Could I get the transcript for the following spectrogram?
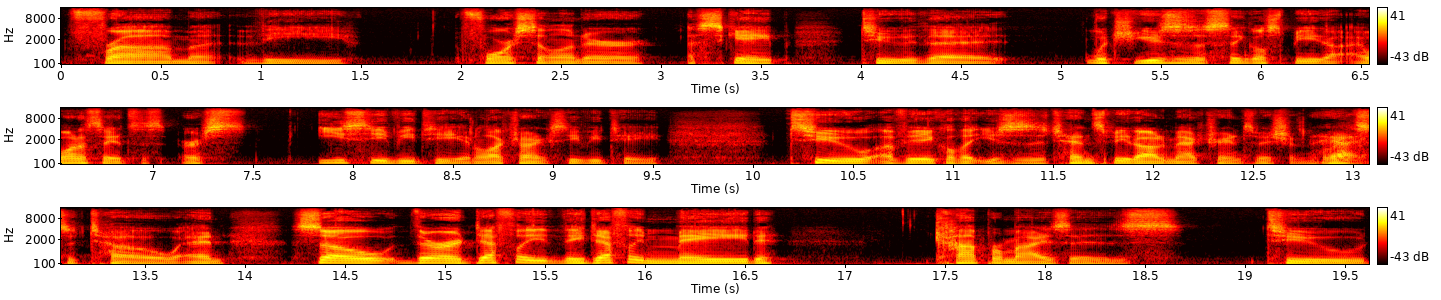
from the four cylinder Escape to the which uses a single speed. I want to say it's a, or eCVT, an electronic CVT, to a vehicle that uses a 10 speed automatic transmission, has Right. to tow, and so there are definitely they definitely made compromises to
